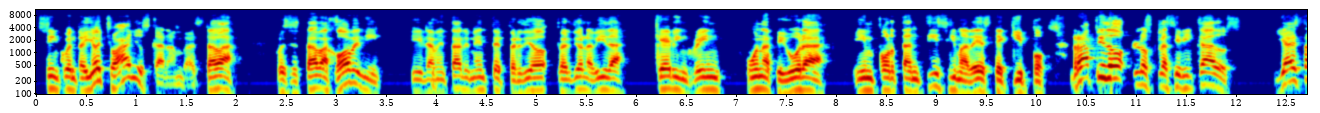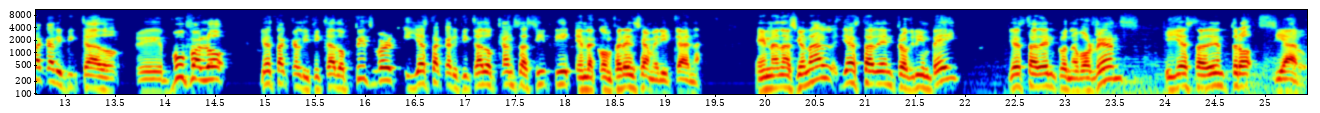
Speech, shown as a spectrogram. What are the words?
58 años, caramba, estaba, pues estaba joven y, lamentablemente perdió, perdió la vida Kevin Green, una figura importantísima de este equipo. Rápido, los clasificados. Ya está calificado eh, Buffalo, ya está calificado Pittsburgh y ya está calificado Kansas City en la conferencia americana. En la nacional ya está dentro Green Bay, ya está dentro Nueva Orleans, y ya está dentro Seattle.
